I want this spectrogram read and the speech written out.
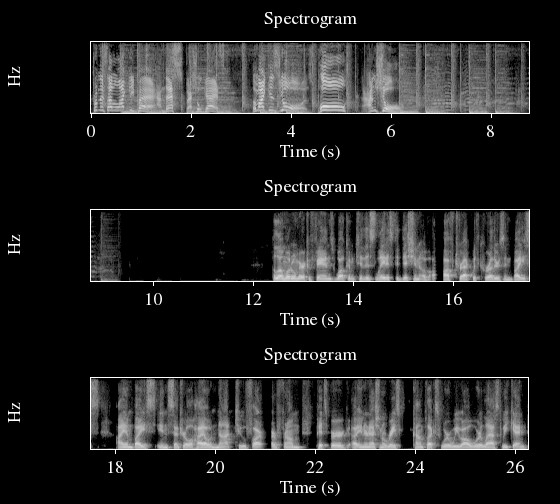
from this unlikely pair and their special guest. The mic is yours, Paul and Sean. Hello, Moto America fans. Welcome to this latest edition of Off Track with Carruthers and Bice. I am Bice in Central Ohio, not too far from Pittsburgh uh, International Race Complex, where we all were last weekend.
